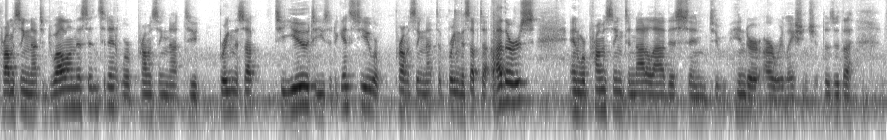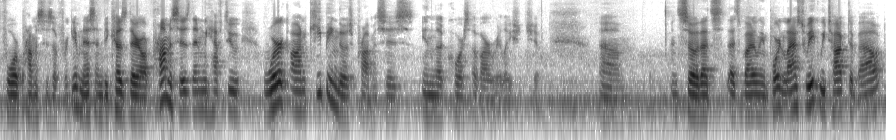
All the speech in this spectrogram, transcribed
promising not to dwell on this incident, we're promising not to bring this up to you, to use it against you, we're promising not to bring this up to others and we're promising to not allow this sin to hinder our relationship. Those are the four promises of forgiveness. And because there are promises, then we have to work on keeping those promises in the course of our relationship. Um, and so that's that's vitally important. Last week we talked about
